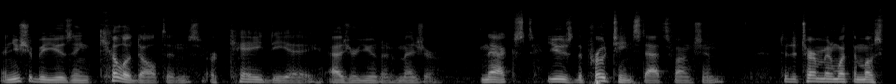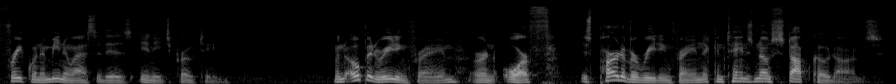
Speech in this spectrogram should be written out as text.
and you should be using kilodaltons, or KDA, as your unit of measure. Next, use the protein stats function to determine what the most frequent amino acid is in each protein. An open reading frame, or an ORF, is part of a reading frame that contains no stop codons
